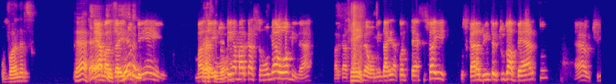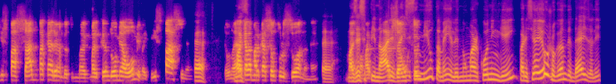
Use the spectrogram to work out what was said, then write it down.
O Wanderson. É, é mas aí tu tem. Mas é, aí tu tem a marcação homem a homem, né? Marcação sim. homem a homem, daí acontece isso aí. Os caras do Inter tudo aberto, é, o time espaçado pra caramba, marcando homem a homem, vai ter espaço, né? É. Então não é mas... aquela marcação por zona, né? É. Mas é esse Pinares aí então... sumiu também, ele não marcou ninguém, parecia eu jogando de 10 ali.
